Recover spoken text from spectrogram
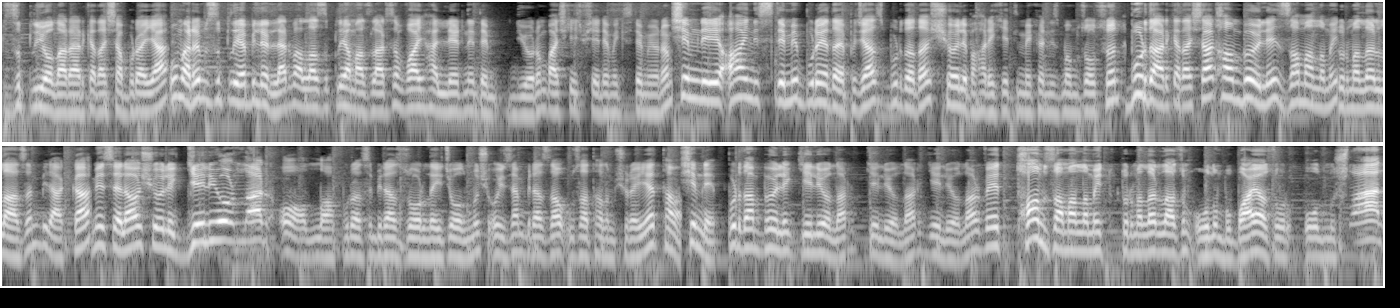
zıplıyorlar arkadaşlar buraya. Umarım zıplayabilirler. Vallahi zıplayamazlarsa vay hallerine de diyorum. Başka hiçbir şey demek istemiyorum. Şimdi aynı sistemi buraya da yapacağız. Burada da şöyle bir hareketli mekanizmamız olsun. Burada arkadaşlar tam böyle zamanlamayı durmaları lazım. Bir dakika. Mesela şöyle geliyorlar. Allah burası biraz zorlayıcı olmuş. O yüzden biraz daha uzatalım şurayı. Tamam. Şimdi buradan böyle geliyorlar. Geliyorlar. Geliyorlar ve tam zamanlamayı tutturmaları lazım. Oğlum bu baya zor olmuş lan.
